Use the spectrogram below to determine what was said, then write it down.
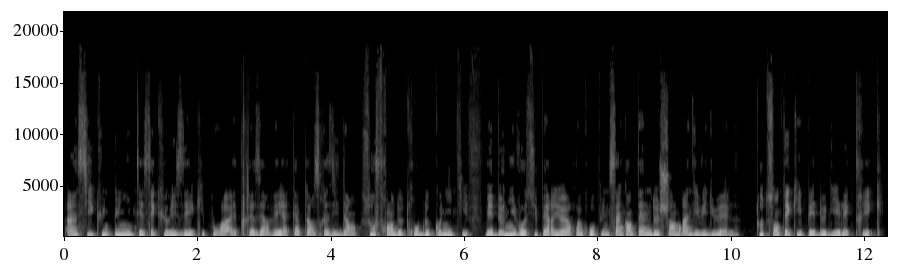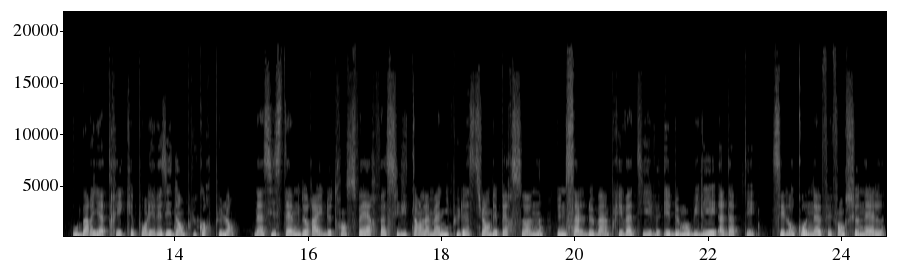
ainsi qu'une unité sécurisée qui pourra être réservée à 14 résidents souffrant de troubles cognitifs. Les deux niveaux supérieurs regroupent une cinquantaine de chambres individuelles. Toutes sont équipées de lits électriques ou bariatriques pour les résidents plus corpulents d'un système de rails de transfert facilitant la manipulation des personnes, d'une salle de bain privative et de mobilier adapté. Ces locaux neufs et fonctionnels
